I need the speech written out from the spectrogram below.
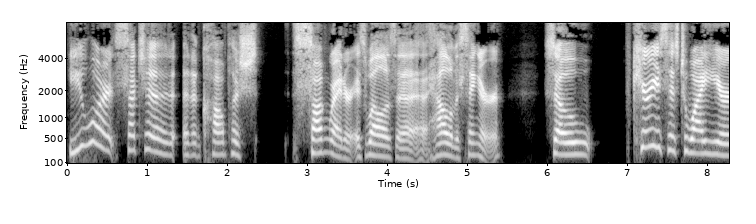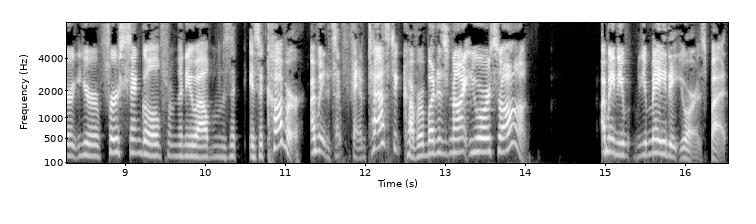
You are such a, an accomplished songwriter as well as a hell of a singer. So curious as to why your your first single from the new album is a, is a cover. I mean, it's a fantastic cover, but it's not your song. I mean, you you made it yours, but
